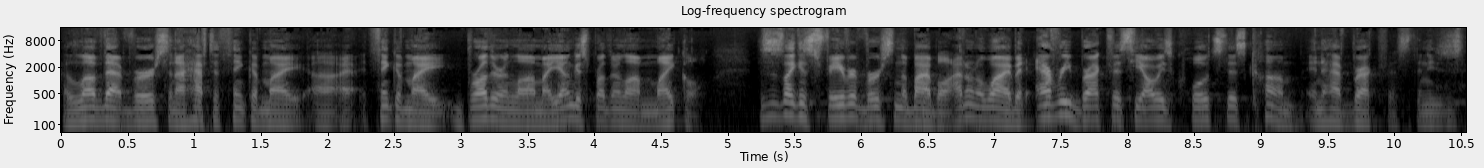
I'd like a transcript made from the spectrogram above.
I love that verse, and I have to think of my, uh, think of my brother-in-law, my youngest brother-in-law, Michael. This is like his favorite verse in the Bible. I don't know why, but every breakfast he always quotes this, "Come and have breakfast," and he's just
